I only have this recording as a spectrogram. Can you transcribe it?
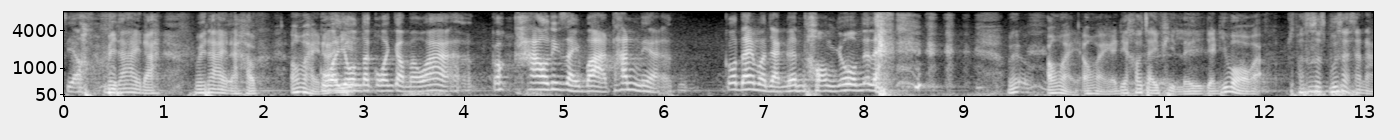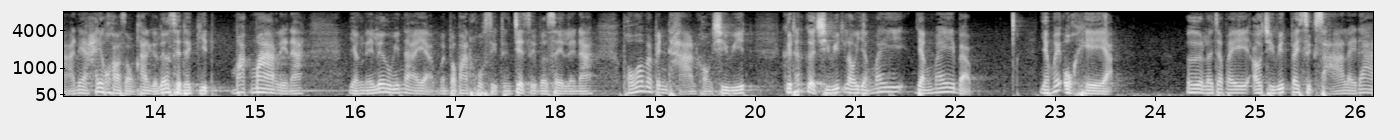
เสียวไม่ได้นะ ไม่ได้นะครับ เอาใหม่กนะลัวอันนี้โยมตะโกนกลับมาว่า ก็ข้าวที่ใส่บาตรท่านเนี่ย ก็ได้มาจากเงินทองโยมนั่นแหละไม่เอาใหม่เอาใหม่อันนี้เข้าใจผิดเลย อย่างที่บอกอะพระพุทธศาสนาเนี่ยให้ความสำคัญกับเรื่องเศรษฐกิจมาก ๆ เลยนะอย่างในเรื่องวินัยอะมันประมาณ 60-70%เลยนะ เพราะว่ามันเป็นฐานของชีวิต คือถ้าเกิดชีวิตเรายังไม่ยังไม่แบบยังไม่โอเคอะ เออเราจะไปเอาชีวิตไปศึกษาอะไรได้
